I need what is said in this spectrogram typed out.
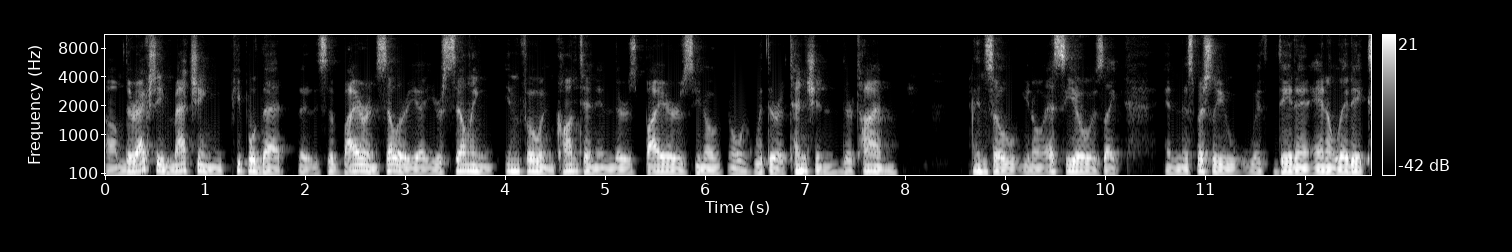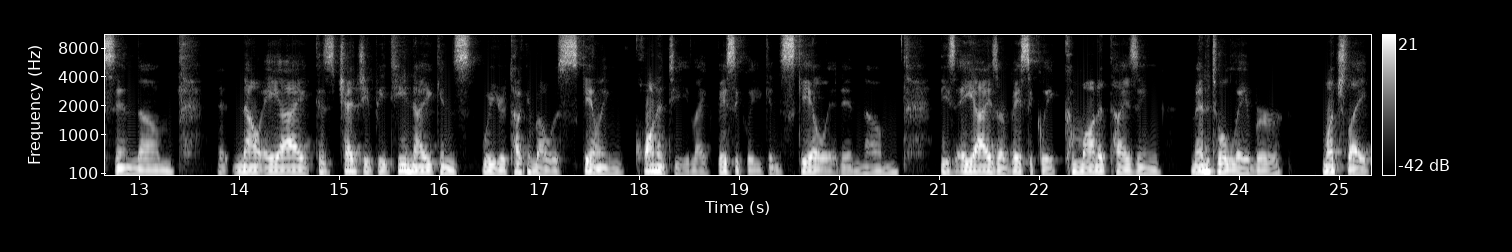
um, they're actually matching people that it's a buyer and seller. Yeah you're selling info and content and there's buyers you know, with their attention their time. And so you know SEO is like, and especially with data analytics and um, now AI, because ChatGPT now you can what you're talking about was scaling quantity, like basically you can scale it, and um, these AIs are basically commoditizing mental labor, much like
